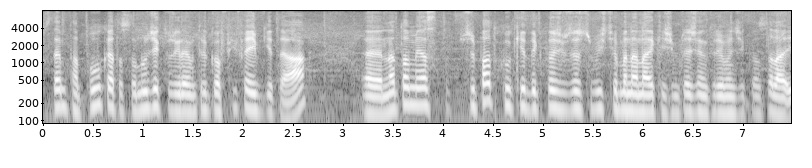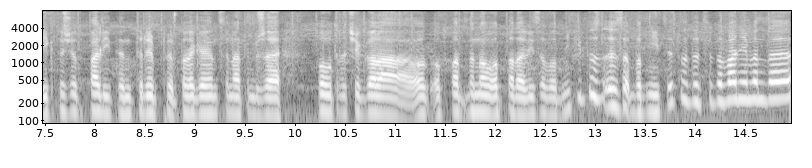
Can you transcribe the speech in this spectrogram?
wstępna półka to są ludzie, którzy grają tylko w FIFA i w GTA. E, Natomiast w przypadku, kiedy ktoś rzeczywiście będzie na jakiejś imprezie, na której będzie konsola i ktoś odpali ten tryb polegający na tym, że po utracie gola od, odpad, będą odpadali zawodniki, to, zawodnicy, to zdecydowanie będę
